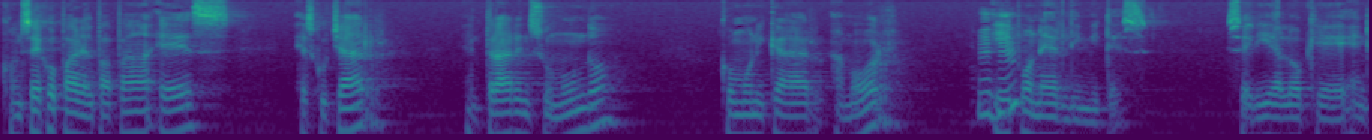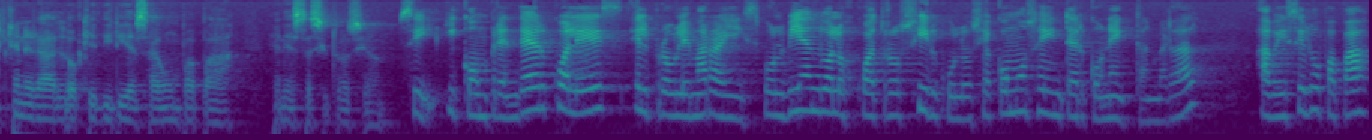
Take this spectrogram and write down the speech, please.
consejo para el papá es escuchar, entrar en su mundo, comunicar amor y poner límites sería lo que en general lo que dirías a un papá en esta situación. Sí, y comprender cuál es el problema raíz, volviendo a los cuatro círculos y a cómo se interconectan, ¿verdad? A veces los papás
